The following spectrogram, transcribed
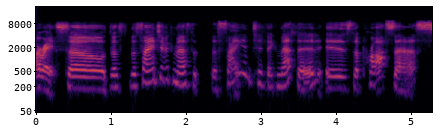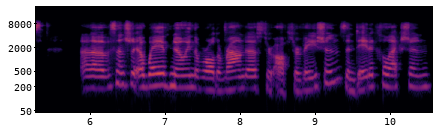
All right, so the, the scientific method the scientific method is the process of essentially a way of knowing the world around us through observations and data collection.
